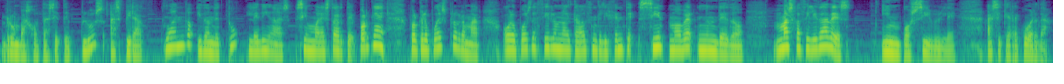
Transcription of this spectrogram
Rumba J7 Plus aspira cuando y donde tú le digas sin molestarte. ¿Por qué? Porque lo puedes programar o lo puedes decir en un altavoz inteligente sin mover ni un dedo. ¿Más facilidades? Imposible. Así que recuerda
